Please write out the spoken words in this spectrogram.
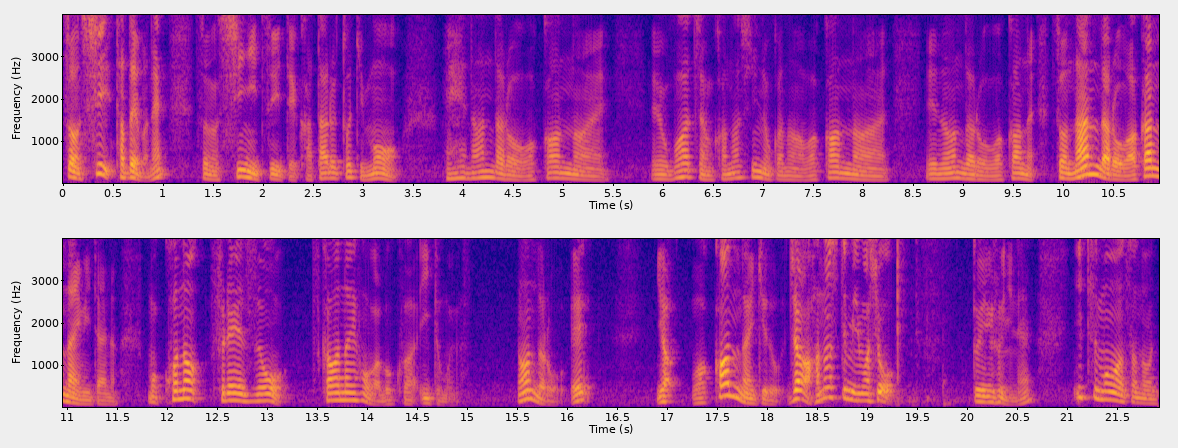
その死例えばねその死について語る時もえー、なんだろうわかんない。えおばあちゃん悲しいのかなわかんない。えなんだろうわかんない。そうなんだろうわかんないみたいなもうこのフレーズを使わない方が僕はいいと思います。なんだろうえ？いやわかんないけどじゃあ話してみましょう。というふうにねいつもその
